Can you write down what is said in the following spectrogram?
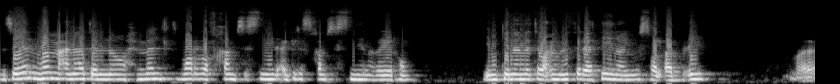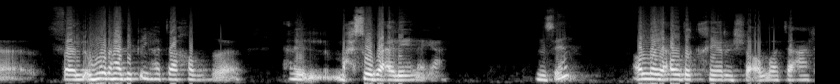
زين؟ ما معناته أنه حملت مرة في خمس سنين أجلس خمس سنين غيرهم. يمكن أنا تو عمري ثلاثين يوصل أربعين. فالأمور هذه كلها تاخذ يعني محسوبة علينا يعني. زين؟ الله يعوضك خير إن شاء الله تعالى.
